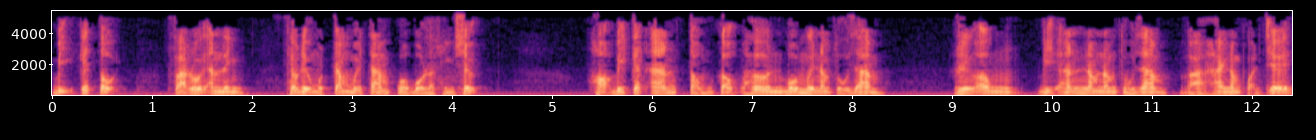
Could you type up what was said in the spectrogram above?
bị kết tội phá rối an ninh theo điều 118 của Bộ luật hình sự. Họ bị kết án tổng cộng hơn 40 năm tù giam. Riêng ông bị án 5 năm tù giam và 2 năm quản chế.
